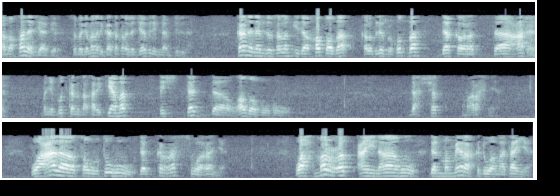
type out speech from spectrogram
Kama qala Jabir. Sebagaimana dikatakan oleh Jabir bin Abdullah. Karena Nabi SAW idha khataba. Kalau beliau berkhutbah. Dakara sa'ah. Menyebutkan tentang hari kiamat. Ishtadda ghadabuhu. Dahsyat marahnya. Wa ala sautuhu. Dan keras suaranya. Wahmarrat ainahu. Dan memerah kedua matanya.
